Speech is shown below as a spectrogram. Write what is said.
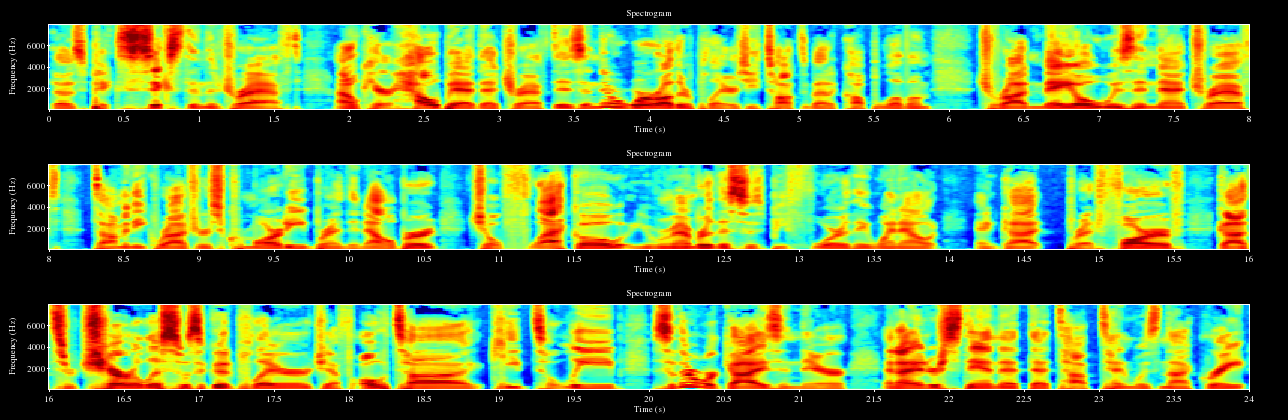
that was picked sixth in the draft, I don't care how bad that draft is. And there were other players. You talked about a couple of them. Jerod Mayo was in that draft. Dominique Rodgers Cromartie, Branden Albert, Joe Flacco. You remember this was before they went out and got Brett Favre. Gosder Cherilus was a good player. Jeff Otah, Aqib Talib. So there were guys in there. And I understand that that top 10 was not great.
